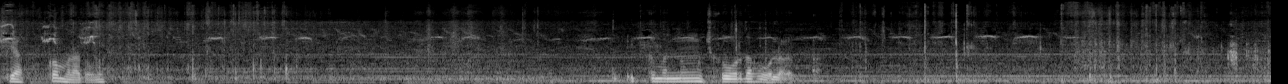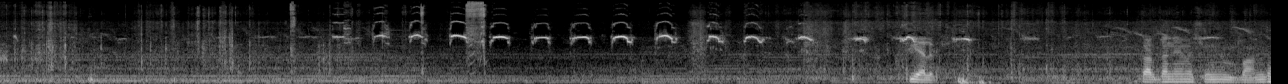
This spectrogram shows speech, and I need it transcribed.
ਕੀ ਘੁੰਮਣਾ ਤੂੰ? ਇੱਕ ਮੈਨੂੰ ਚਕੋਰ ਦਾ ਹੋਰ ਲੱਗਦਾ। ਚੱਲ ਵੀ ਕਰ ਦਿੰਦੇ ਹਾਂ ਮਸ਼ੀਨ ਬੰਦ।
